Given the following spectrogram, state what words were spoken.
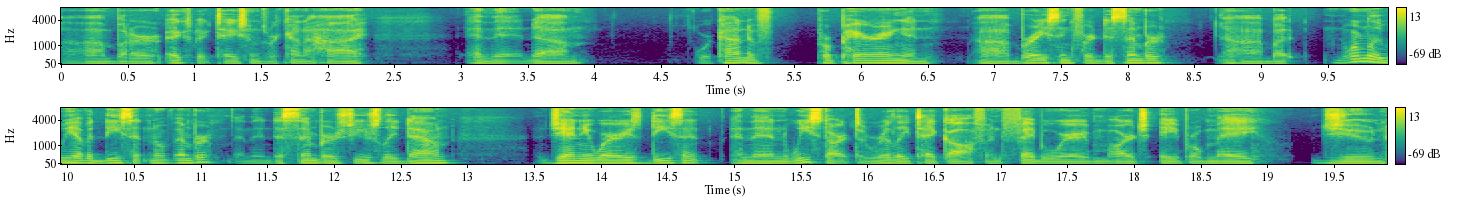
Uh, but our expectations were kind of high. And then um, we're kind of preparing and uh, bracing for December. Uh, but normally we have a decent November, and then December is usually down. January is decent, and then we start to really take off in February, March, April, May, June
